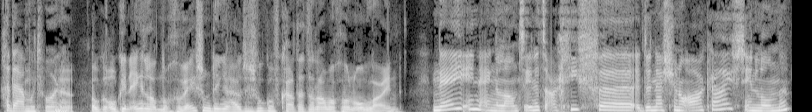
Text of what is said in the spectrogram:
gedaan moet worden. Ja. Ook, ook in Engeland nog geweest om dingen uit te zoeken of gaat dat dan allemaal gewoon online? Nee, in Engeland. In het archief, uh, de National Archives in Londen.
